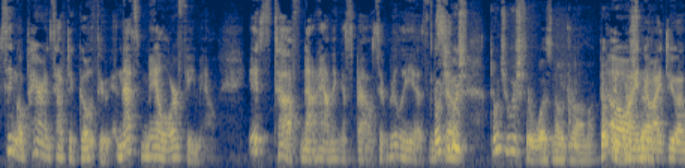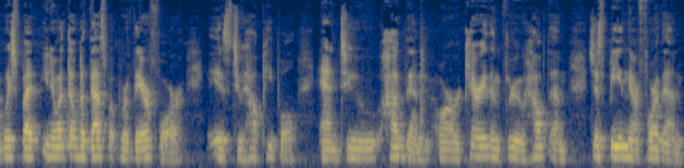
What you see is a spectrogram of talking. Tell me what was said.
single parents have to go through, and that's male or female. It's tough not having a spouse. It really is. And don't so, you wish? Don't you wish there was no drama? Don't you Oh, I know, that? I do. I wish, but you know what though? But that's what we're there for: is to help people and to hug them or carry them through, help them, just being there for them,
